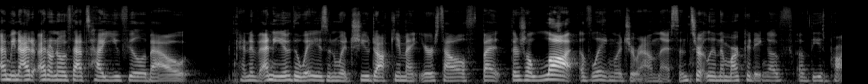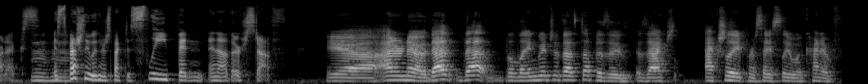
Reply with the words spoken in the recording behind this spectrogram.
I mean, I, I don't know if that's how you feel about kind of any of the ways in which you document yourself but there's a lot of language around this and certainly in the marketing of, of these products mm-hmm. especially with respect to sleep and, and other stuff yeah, I don't know. That that the language of that stuff is is actually actually precisely what kind of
